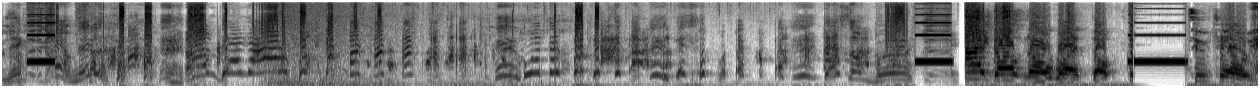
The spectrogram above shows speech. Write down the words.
Nigga, damn, nigga. I'm dead now. what the fuck is that? That's some bullshit. I don't know what the f- to tell you.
